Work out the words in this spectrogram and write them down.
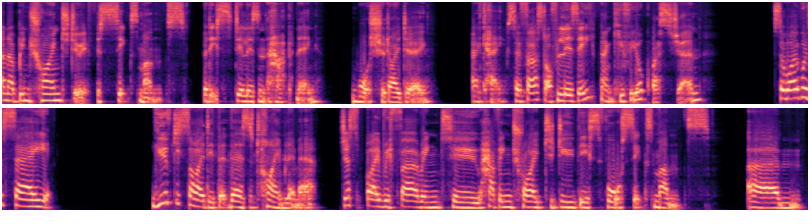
and I've been trying to do it for six months but it still isn't happening. What should I do? Okay, so first off, Lizzie, thank you for your question. So I would say you've decided that there's a time limit just by referring to having tried to do this for six months. Um,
